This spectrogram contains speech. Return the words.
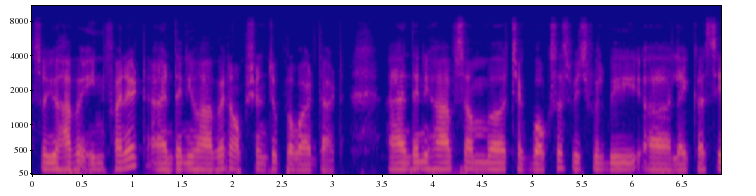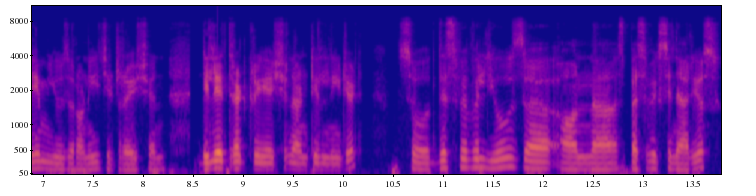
So you have an infinite and then you have an option to provide that. And then you have some uh, checkboxes which will be uh, like a same user on each iteration. Delay thread creation until needed so this we will use uh, on uh, specific scenarios.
